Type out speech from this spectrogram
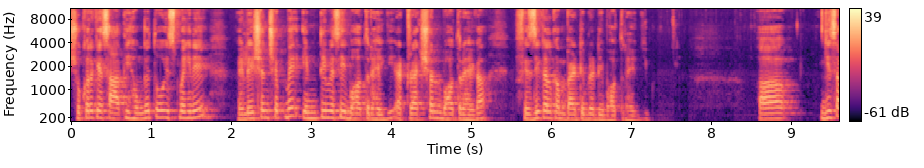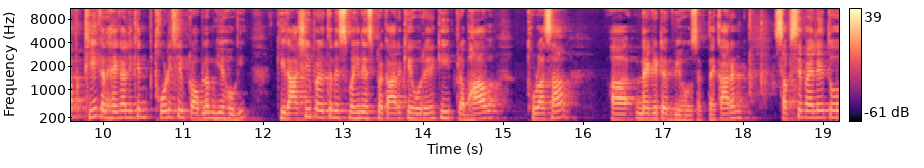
शुक्र के साथ ही होंगे तो इस महीने रिलेशनशिप में इंटीमेसी बहुत रहेगी अट्रैक्शन बहुत रहेगा फ़िज़िकल कंपेटिबिलिटी बहुत रहेगी। ये सब ठीक रहेगा, लेकिन थोड़ी सी प्रॉब्लम ये होगी कि राशि परिवर्तन इस महीने इस प्रकार के हो रहे हैं कि प्रभाव थोड़ा सा नेगेटिव भी हो सकता है। कारण सबसे पहले तो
